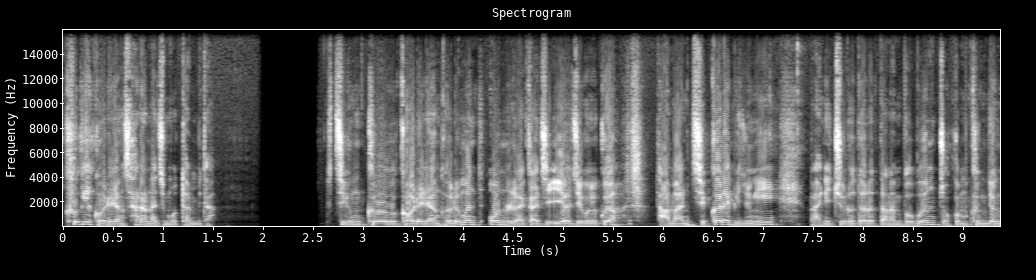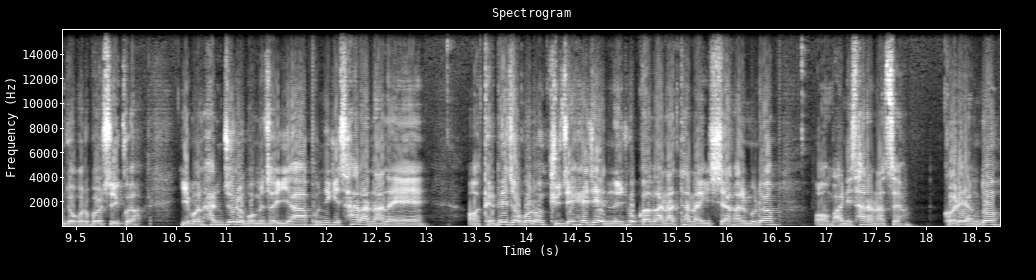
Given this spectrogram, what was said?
크게 거래량 살아나지 못합니다. 지금 그 거래량 흐름은 오늘날까지 이어지고 있고요. 다만 직거래 비중이 많이 줄어들었다는 부분 조금 긍정적으로 볼 수 있고요. 이번 한 주를 보면서 이야 분위기 살아나네. 어, 대대적으로 규제 해제했는 효과가 나타나기 시작할 무렵 어, 많이 살아났어요. 거래량도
